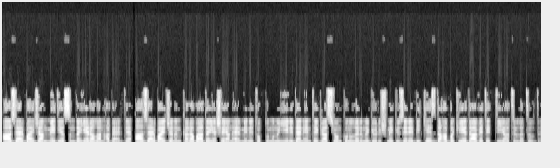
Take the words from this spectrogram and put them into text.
Azerbaycan medyasında yer alan haberde, Azerbaycan'ın Karabağ'da yaşayan Ermeni toplumunu yeniden entegrasyon konularını görüşmek üzere bir kez daha Bakü'ye davet ettiği hatırlatıldı.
